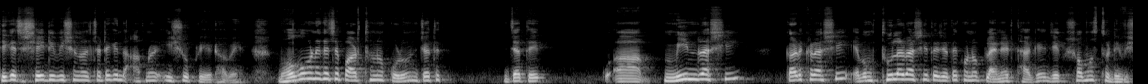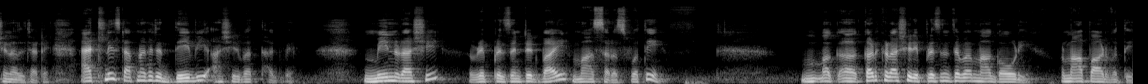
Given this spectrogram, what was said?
ঠিক আছে সেই ডিভিশনাল চার্টে কিন্তু আপনার ইস্যু ক্রিয়েট হবে ভগবানের কাছে প্রার্থনা করুন যাতে যাতে আহ, মীন রাশি কর্ক রাশি এবং তুলা রাশিতে যাতে কোনো প্ল্যানেট থাকে যে সমস্ত ডিভিশনাল চার্টে অ্যাটলিস্ট আপনার কাছে দেবী আশীর্বাদ থাকবে মীন রাশি রিপ্রেজেন্টেড বাই মা সরস্বতী म- अ, कर्क राशि रिप्रेजेंटेड बाय माँ गौरी और माँ पार्वती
